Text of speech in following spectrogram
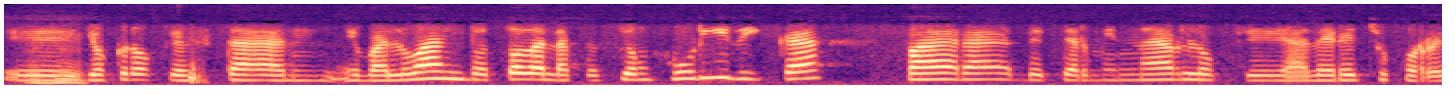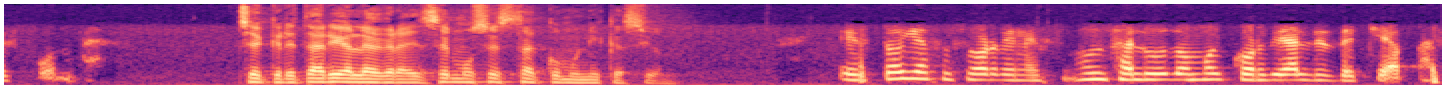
Eh, yo creo que están evaluando toda la cuestión jurídica para determinar lo que a derecho corresponda. Secretaria, le agradecemos esta comunicación. Estoy a sus órdenes. Un saludo muy cordial desde Chiapas.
